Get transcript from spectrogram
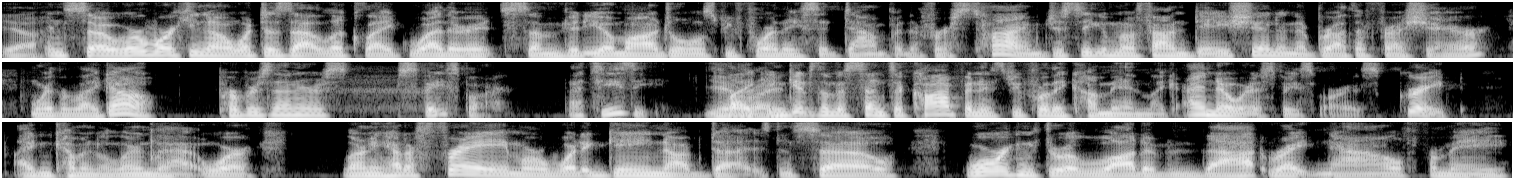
Yeah. and so we're working on what does that look like, whether it's some video modules before they sit down for the first time, just to give them a foundation and a breath of fresh air, where they're like, oh, purpose enters spacebar. That's easy. Yeah, like right. and gives them a sense of confidence before they come in. Like, I know what a spacebar is. Great. I can come in and learn that. Or learning how to frame or what a gain knob does. And so we're working through a lot of that right now from a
